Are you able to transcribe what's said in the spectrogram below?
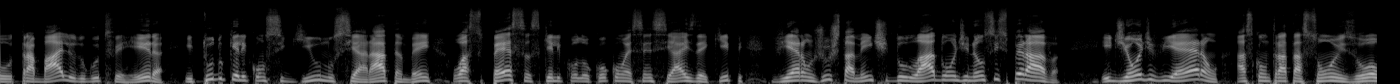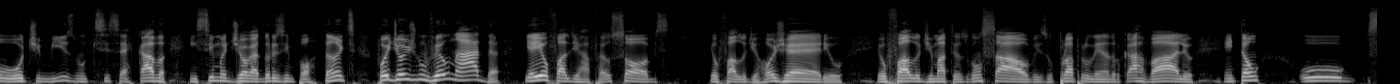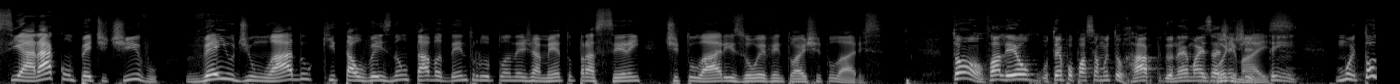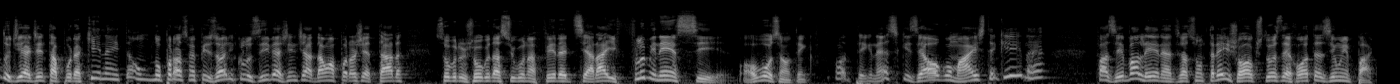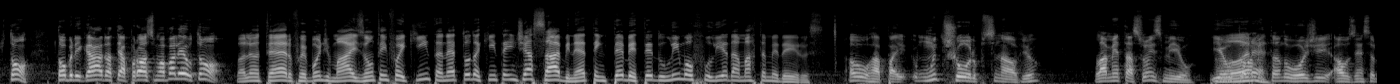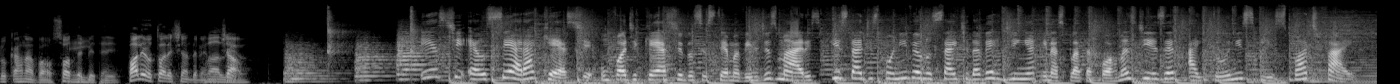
o trabalho do Guto Ferreira e tudo que ele conseguiu no Ceará também, ou as peças que ele colocou como essenciais da equipe, vieram justamente do lado onde não se esperava. E de onde vieram as contratações ou o otimismo que se cercava em cima de jogadores importantes, foi de onde não veio nada. E aí eu falo de Rafael Sobes, eu falo de Rogério, eu falo de Matheus Gonçalves, o próprio Leandro Carvalho. Então, o Ceará competitivo veio de um lado que talvez não estava dentro do planejamento para serem titulares ou eventuais titulares. Tom, valeu. O tempo passa muito rápido, né? Mas a Bom gente demais. tem muito, todo dia a gente tá por aqui, né? Então, no próximo episódio, inclusive, a gente já dá uma projetada sobre o jogo da segunda-feira de Ceará e Fluminense. Ó, o Vozão, tem que, tem, né? Se quiser algo mais, tem que, né? fazer valer, né? Já são três jogos, duas derrotas e um empate. Tom, muito obrigado, até a próxima. Valeu, Tom. Valeu, Antero, foi bom demais. Ontem foi quinta, né? Toda quinta a gente já sabe, né? Tem TBT do Lima Folia da Marta Medeiros. Ô, oh, rapaz, muito choro pro sinal, viu? Lamentações mil. E Ora. eu tô lamentando hoje a ausência do carnaval, só Eita. TBT. Valeu, Tô Alexandre. Valeu. Tchau. Este é o Ceará Cast, um podcast do Sistema Verdes Mares que está disponível no site da Verdinha e nas plataformas Deezer, iTunes e Spotify.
